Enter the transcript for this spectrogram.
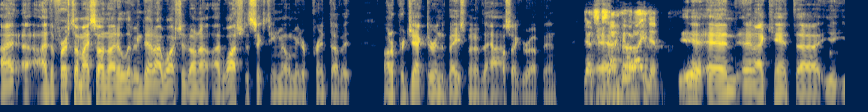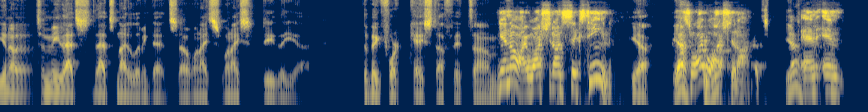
I, I the first time I saw Night of the Living Dead, I watched it on a I watched a 16 millimeter print of it on a projector in the basement of the house I grew up in. That's And, exactly uh, what I did. Yeah, and and I can't uh you, you know, to me that's that's Night of Living Dead. So when I when I see the uh the big 4K stuff, it um Yeah, no, I watched it on 16. yeah. Yeah. That's what I watched it on. Yeah. And and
